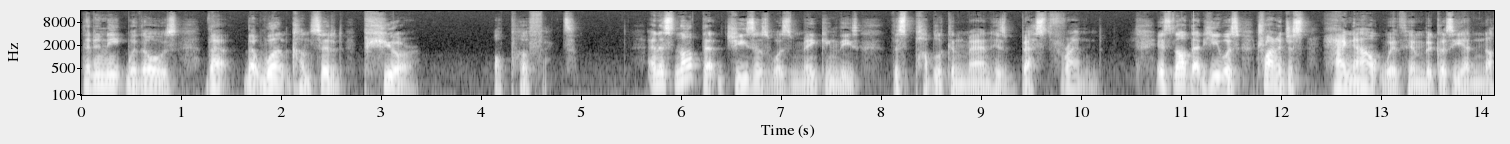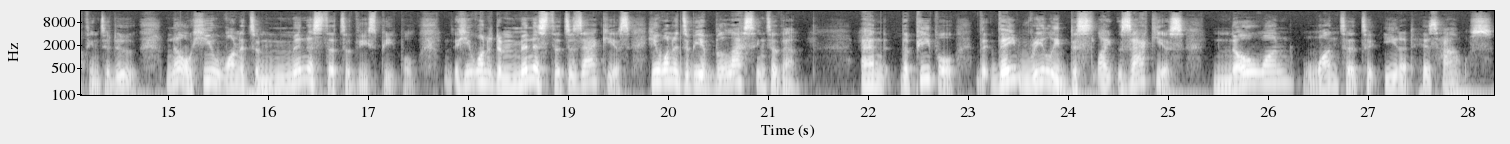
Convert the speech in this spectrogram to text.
They didn't eat with those that, that weren't considered pure or perfect. And it's not that Jesus was making these, this publican man his best friend. It's not that he was trying to just hang out with him because he had nothing to do. No, he wanted to minister to these people. He wanted to minister to Zacchaeus. He wanted to be a blessing to them. And the people, they really disliked Zacchaeus. No one wanted to eat at his house.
